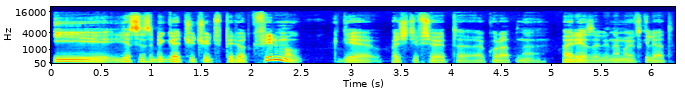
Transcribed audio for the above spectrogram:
И если забегать чуть-чуть вперед к фильму, где почти все это аккуратно порезали, на мой взгляд.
